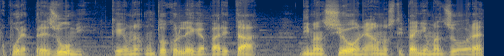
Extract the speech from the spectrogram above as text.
oppure presumi che una, un tuo collega a parità di mansione ha uno stipendio maggiore,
